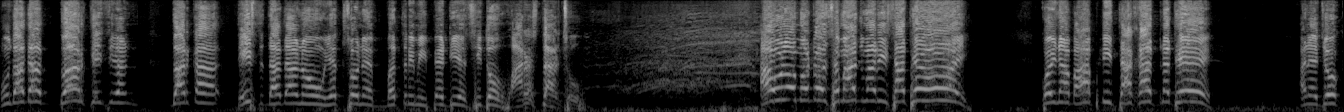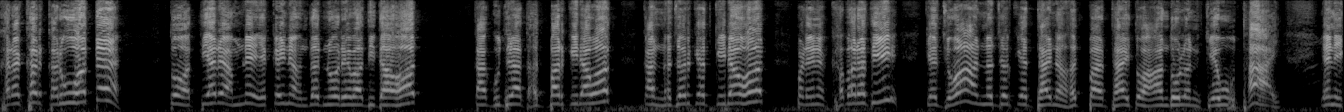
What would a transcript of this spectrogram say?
હું દાદા દ્વારકા દ્વારકાધીશ દાદાનો હું એકસો ને બત્રીમી પેઢીએ સીધો વારસદાર છું. આવડો મોટો સમાજ મારી સાથે હોય. કોઈના બાપની તાકાત નથી. અને જો ખરેખર કરવું હોત ને, તો અત્યારે અમને એકઈને અંદર નો રહેવા દીધા હોત. કા ગુજરાત હદપાર કર્યા હોત, કા નજરકેદ કર્યા હોત પણ એને ખબર હતી કે જો આ નજરકેદ થાય ને હદપાર થાય તો આંદોલન કેવું થાય? એની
